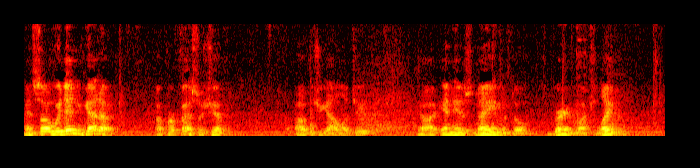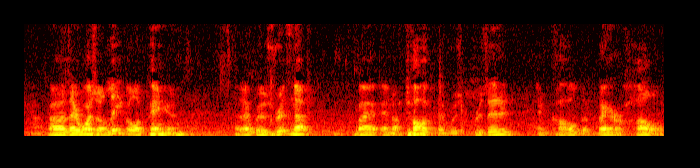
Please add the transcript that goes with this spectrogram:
And so we didn't get a, a professorship of geology uh, in his name until very much later. Uh, there was a legal opinion that was written up by in a talk that was presented and called the Bear Hollow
